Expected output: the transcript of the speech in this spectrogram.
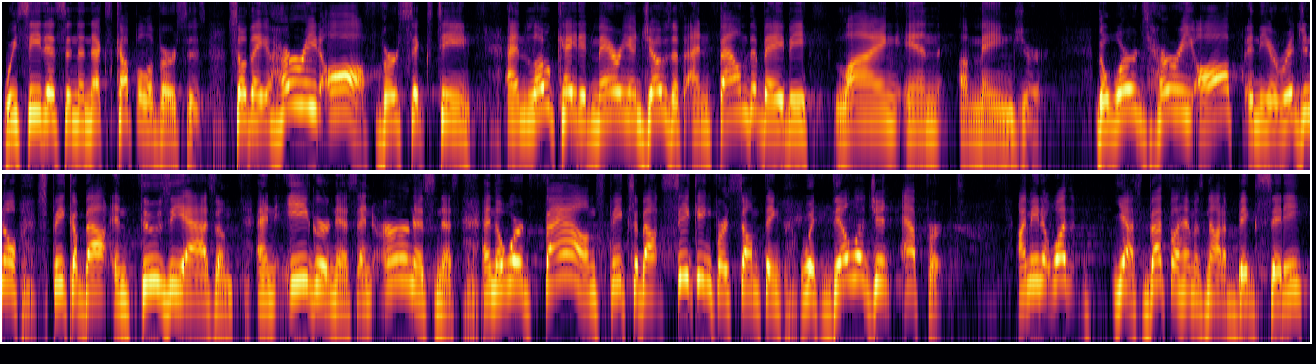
We see this in the next couple of verses. So they hurried off, verse 16, and located Mary and Joseph and found the baby lying in a manger. The words hurry off in the original speak about enthusiasm and eagerness and earnestness. And the word found speaks about seeking for something with diligent effort. I mean, it was, yes, Bethlehem is not a big city,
